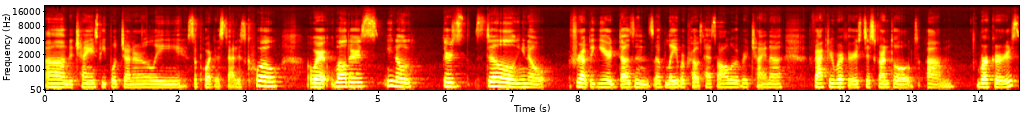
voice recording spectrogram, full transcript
um, the Chinese people generally support the status quo. Where, well, there's, you know, there's still, you know, throughout the year, dozens of labor protests all over China, factory workers, disgruntled um, workers,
